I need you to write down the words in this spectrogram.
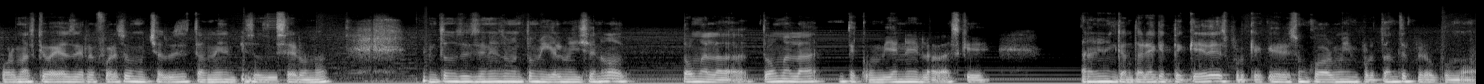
por más que vayas de refuerzo muchas veces también empiezas de cero, ¿no? Entonces en ese momento Miguel me dice, no, tómala, tómala, te conviene, la verdad es que a mí me encantaría que te quedes porque eres un jugador muy importante, pero como,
